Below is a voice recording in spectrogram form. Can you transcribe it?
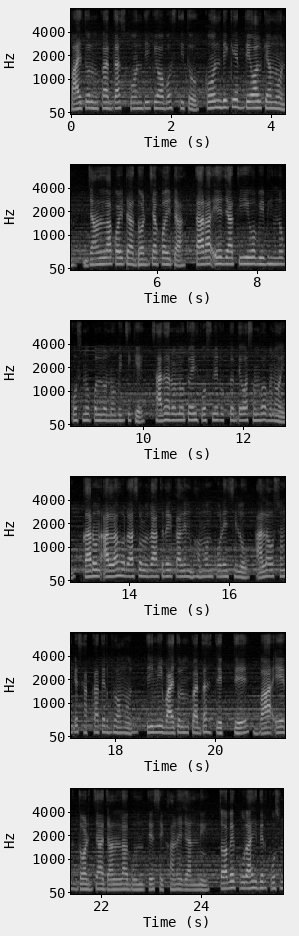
বাইতুল মুকাদ্দাস কোন দিকে অবস্থিত? কোন দিকের দেওয়াল কেমন? জানলা কয়টা? দরজা কয়টা? তারা এ জাতীয় বিভিন্ন প্রশ্ন করল নবীজিকে। সাধারণত এই প্রশ্নের উত্তর দেওয়া সম্ভব নয়, কারণ আল্লাহর রাসুল রাত্রে কালীন ভ্রমণ করেছিল, আল্লাহর সঙ্গে সাক্ষাতের ভ্রমণ। তিনি বাইতুল মুকাদ্দাস দেখতে বা এর দরজা জানলা গুনতে সেখানে যাননি। তবে কুরাইশদের প্রশ্ন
